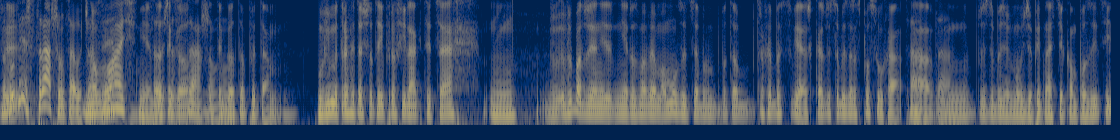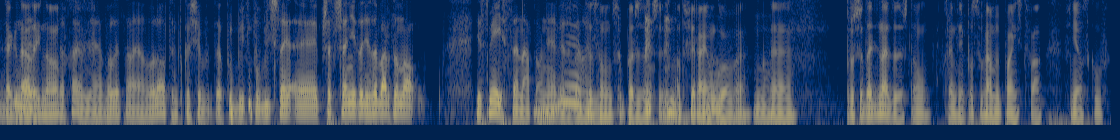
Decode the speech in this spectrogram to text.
No bo wiesz, straszą cały czas, No nie? właśnie, Cały dlatego, straszą, dlatego no. to pytam. Mówimy trochę też o tej profilaktyce. Mm, wy- Wybacz, że ja nie, nie rozmawiam o muzyce, bo, bo to trochę bez, wiesz, każdy sobie zaraz posłucha. Tak, a tak. mm, będziemy mówić, że 15 kompozycji i tak Nie, dalej, no. To pewnie, ja wolę to, ja wolę o tym, tylko się tak w publicznej e, przestrzeni to nie za bardzo, no, jest miejsce na to, nie? Wiesz, o Nie, to są super rzeczy, otwierają No, głowę. no. E, proszę dać znać zresztą, chętnie posłuchamy Państwa wniosków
